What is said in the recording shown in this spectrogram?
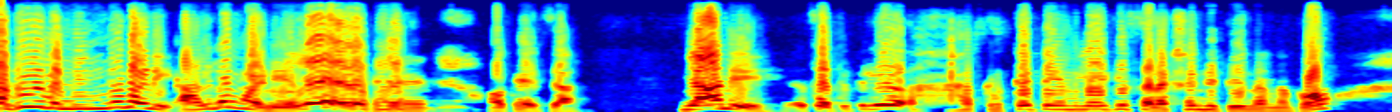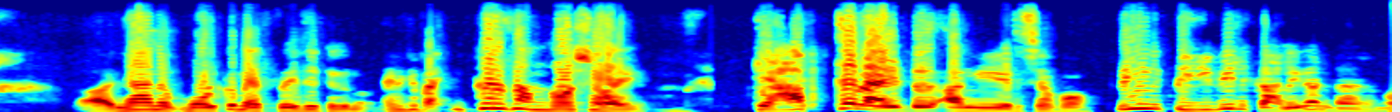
അത് തന്നെ. മിന്നുമണി. അതിലെ മണി അല്ലേ? ഓക്കെ അച്ഛാ. ഞാനേ സത്യത്തിൽ ക്രിക്കറ്റ് ടീമിലേക്ക് സെലക്ഷൻ കിട്ടിയെന്ന് പറഞ്ഞപ്പോ ഞാൻ മോൾക്ക് മെസ്സേജ് ഇട്ടിരുന്നു. എനിക്ക് ഭയങ്കര സന്തോഷമായി. ക്യാപ്റ്റൻ ആയിട്ട് അംഗീകരിച്ചപ്പോ. നിങ്ങൾ ടി വിയിൽ കളി കണ്ടായിരുന്നു?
